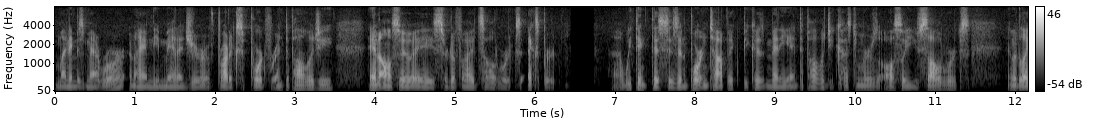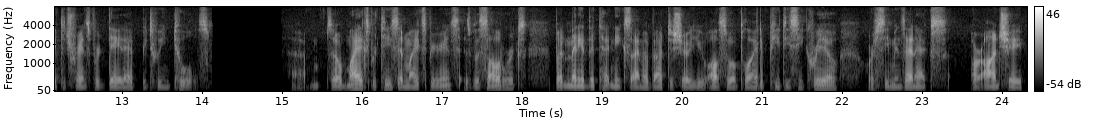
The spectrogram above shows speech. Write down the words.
My name is Matt Rohr, and I am the Manager of Product Support for N-Topology, and also a Certified SOLIDWORKS expert. Uh, we think this is an important topic because many N-Topology customers also use SOLIDWORKS and would like to transfer data between tools. Um, so my expertise and my experience is with SOLIDWORKS, but many of the techniques I'm about to show you also apply to PTC Creo or Siemens NX or Onshape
